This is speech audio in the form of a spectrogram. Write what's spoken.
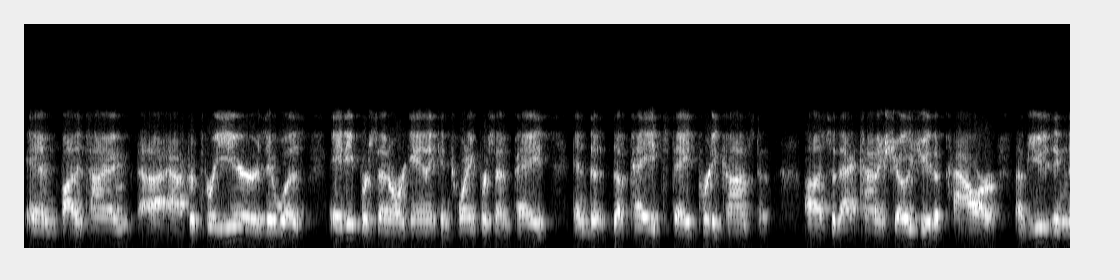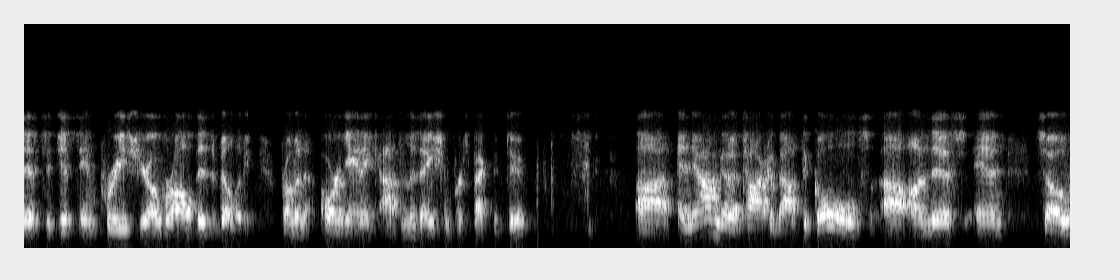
and by the time uh, after three years, it was 80% organic and 20% paid, and the, the paid stayed pretty constant. Uh, so that kind of shows you the power of using this to just increase your overall visibility from an organic optimization perspective too. Uh, and now I'm going to talk about the goals uh, on this. And so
